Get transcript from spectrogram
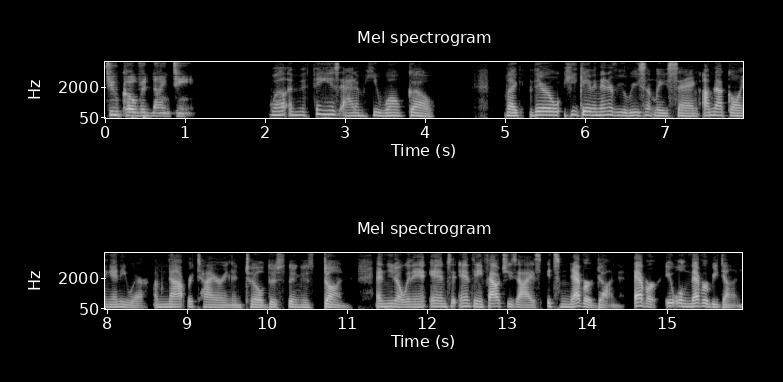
to COVID 19. Well, and the thing is, Adam, he won't go. Like there, he gave an interview recently saying, "I'm not going anywhere. I'm not retiring until this thing is done." And you know, with Anthony Fauci's eyes, it's never done, ever. It will never be done,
